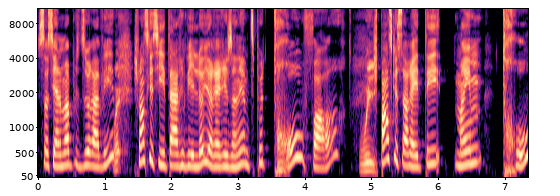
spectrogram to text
socialement plus dur à vivre. Ouais. Je pense que s'il était arrivé là, il aurait résonné un petit peu trop fort. Oui, Je pense que ça aurait été même trop.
